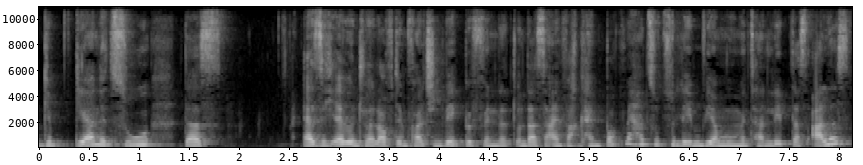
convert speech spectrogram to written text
gibt gerne zu, dass er sich eventuell auf dem falschen Weg befindet und dass er einfach keinen Bock mehr hat, so zu leben, wie er momentan lebt. Dass alles,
